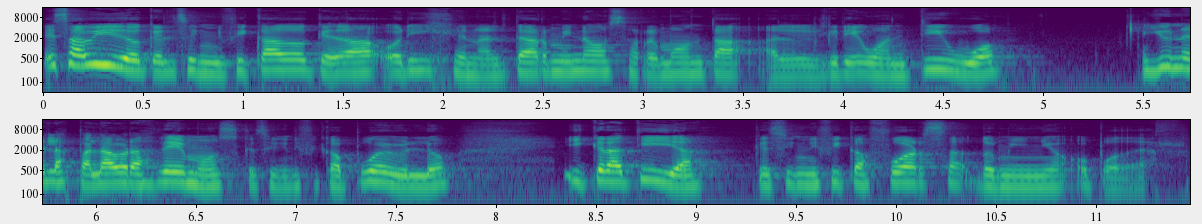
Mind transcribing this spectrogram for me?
Es sabido que el significado que da origen al término se remonta al griego antiguo y une las palabras demos, que significa pueblo, y kratía, que significa fuerza, dominio o poder.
